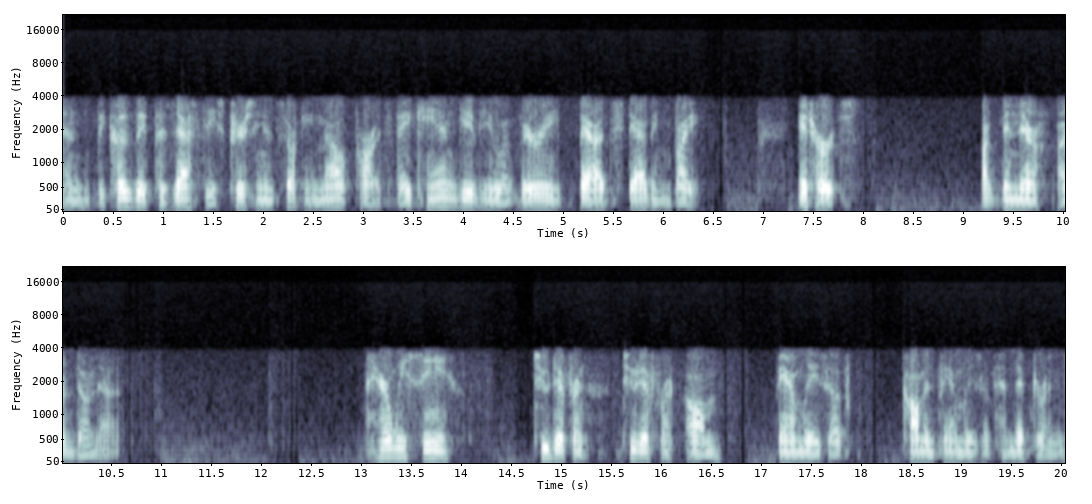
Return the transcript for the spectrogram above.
and because they possess these piercing and sucking mouth parts, they can give you a very bad stabbing bite. It hurts. I've been there, I've done that. Here we see two different two different um, families of common families of hemipterans.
